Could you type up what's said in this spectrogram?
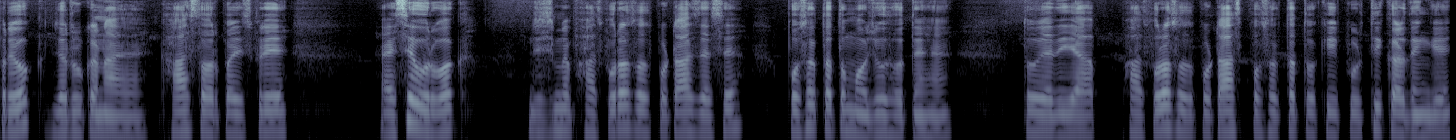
प्रयोग ज़रूर करना है। खास तौर पर स्प्रे ऐसे उर्वरक जिसमें फास्फोरस और पोटास जैसे पोषक तत्व तो मौजूद होते हैं। तो यदि आप फास्फोरस और पोटास पोषक तत्व की पूर्ति कर देंगे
